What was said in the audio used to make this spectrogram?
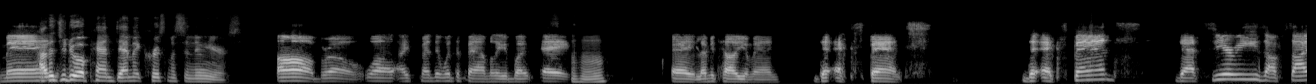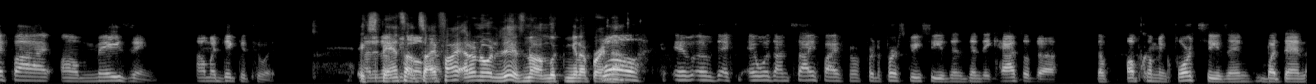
Man, How did you do a pandemic Christmas and New Year's? Oh, bro. Well, I spent it with the family, but hey, Mm-hmm. hey, let me tell you, man. The Expanse, the Expanse, that series of sci-fi, amazing. I'm addicted to it. don't know if Expanse on know about it. sci-fi. I don't know what it is. No, I'm looking it up right now. well, it, it was it was on Syfy for, for the first three seasons. Then they canceled the the upcoming fourth season, but then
